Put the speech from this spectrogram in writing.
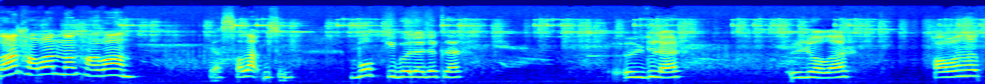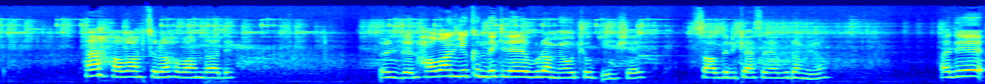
Lan havan lan havan. Ya salak mısın? Bok gibi ölecekler. Öldüler. Ölüyorlar. Havana Ha havan sıra havanda hadi. Öldün. Havan yakındakilere vuramıyor. O çok iyi bir şey. Saldırırken sana vuramıyor. Hadi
